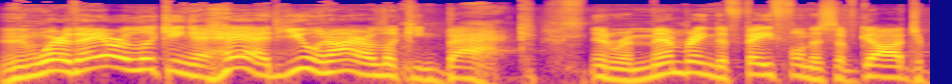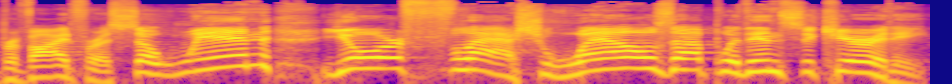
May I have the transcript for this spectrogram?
And where they are looking ahead, you and I are looking back and remembering the faithfulness of God to provide for us. So when your flesh wells up with insecurity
